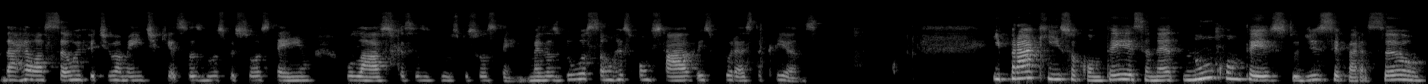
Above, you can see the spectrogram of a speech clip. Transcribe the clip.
da relação efetivamente que essas duas pessoas tenham, o laço que essas duas pessoas têm. Mas as duas são responsáveis por esta criança. E para que isso aconteça, né, num contexto de separação,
